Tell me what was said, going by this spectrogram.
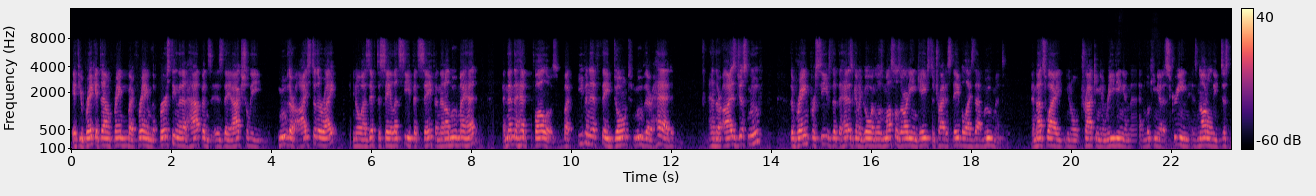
if you break it down frame by frame, the first thing that happens is they actually move their eyes to the right, you know, as if to say, let's see if it's safe, and then I'll move my head and then the head follows. But even if they don't move their head and their eyes just move, the brain perceives that the head is going to go and those muscles are already engaged to try to stabilize that movement. And that's why, you know, tracking and reading and, and looking at a screen is not only just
